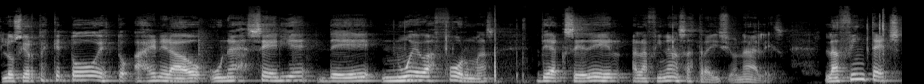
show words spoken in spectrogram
lo cierto es que todo esto ha generado una serie de nuevas formas de acceder a las finanzas tradicionales. La fintech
